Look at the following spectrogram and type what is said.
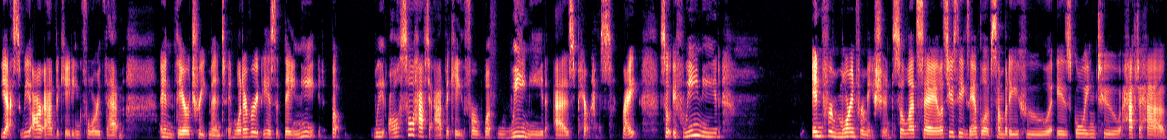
Yes, we are advocating for them and their treatment and whatever it is that they need, but we also have to advocate for what we need as parents, right? So if we need in for more information. So let's say, let's use the example of somebody who is going to have to have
